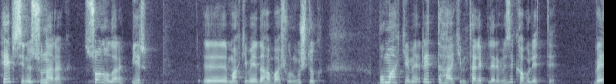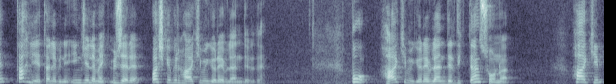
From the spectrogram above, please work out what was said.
hepsini sunarak son olarak bir e, mahkemeye daha başvurmuştuk. Bu mahkeme reddi hakim taleplerimizi kabul etti ve tahliye talebini incelemek üzere başka bir hakimi görevlendirdi. Bu hakimi görevlendirdikten sonra hakim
